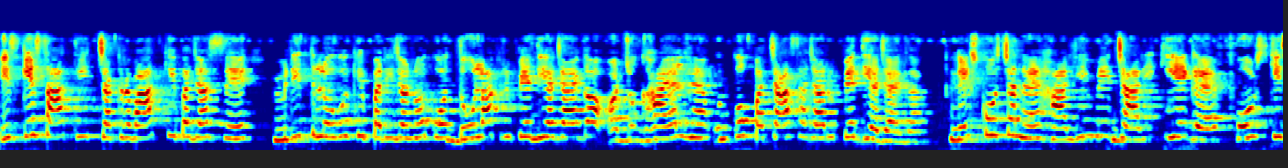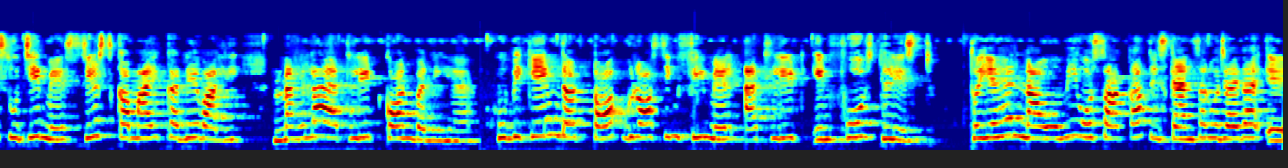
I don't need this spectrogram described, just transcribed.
इसके साथ ही चक्रवात की वजह से मृत लोगों के परिजनों को दो लाख रुपए दिया जाएगा और जो घायल हैं, उनको पचास हज़ार रूपए दिया जाएगा। नेक्स्ट क्वेश्चन है, हाल ही में जारी किए गए फोर्स की सूची में शीर्ष कमाई करने वाली महिला एथलीट कौन बनी है? Who became the top grossing female athlete in Forbes list तो यह है नाओमी ओसाका तो इसका आंसर हो जाएगा ए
